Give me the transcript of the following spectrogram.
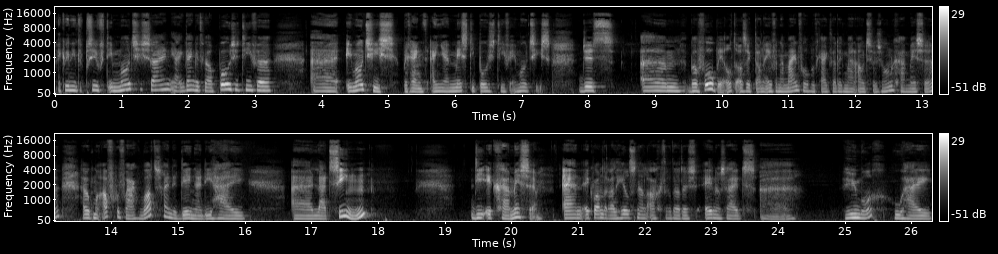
ik weet niet precies of het emoties zijn, ja, ik denk het wel, positieve uh, emoties brengt. En je mist die positieve emoties. Dus Um, bijvoorbeeld, als ik dan even naar mijn voorbeeld kijk dat ik mijn oudste zoon ga missen, heb ik me afgevraagd wat zijn de dingen die hij uh, laat zien die ik ga missen. En ik kwam er al heel snel achter dat is enerzijds uh, humor, hoe hij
